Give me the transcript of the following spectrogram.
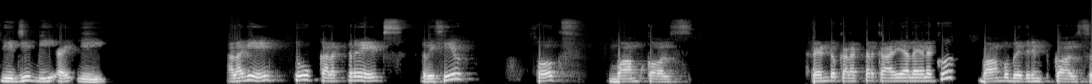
టీజీబిఐఈ అలాగే two collectorates receive hoax bomb calls. రెండు కలెక్టర్ కార్యాలయాలకు బాంబు బెదిరింపు కాల్స్.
